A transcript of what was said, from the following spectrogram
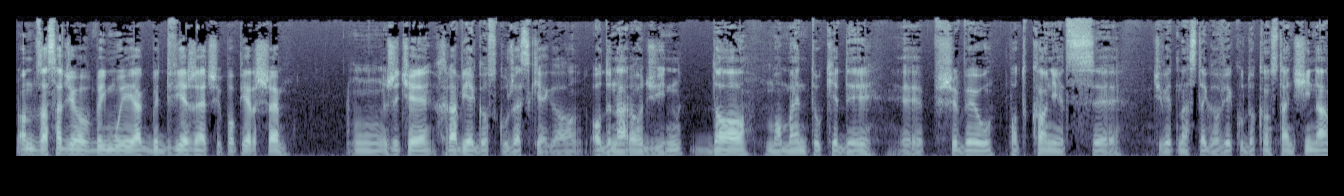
On w zasadzie obejmuje jakby dwie rzeczy. Po pierwsze życie hrabiego Skórzewskiego od narodzin do momentu, kiedy e, przybył pod koniec XIX e, wieku do Konstancina,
